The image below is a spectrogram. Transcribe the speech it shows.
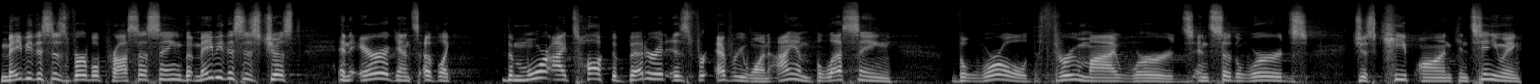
Maybe this is verbal processing, but maybe this is just an arrogance of like, the more I talk, the better it is for everyone. I am blessing the world through my words. And so the words just keep on continuing.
